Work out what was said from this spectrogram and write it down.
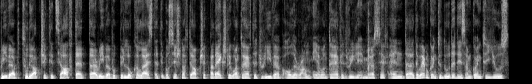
reverb to the object itself, that uh, reverb would be localized at the position of the object, but I actually want to have that reverb all around me. I want to have it really immersive. And uh, the way I'm going to do that is I'm going to use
